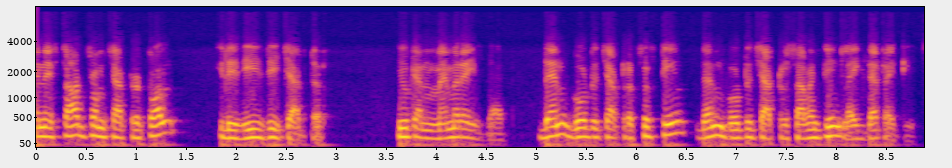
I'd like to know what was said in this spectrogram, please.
when i start from chapter 12 it is easy chapter you can memorize that. Then go to chapter 15 then go to chapter 17 like that i teach.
